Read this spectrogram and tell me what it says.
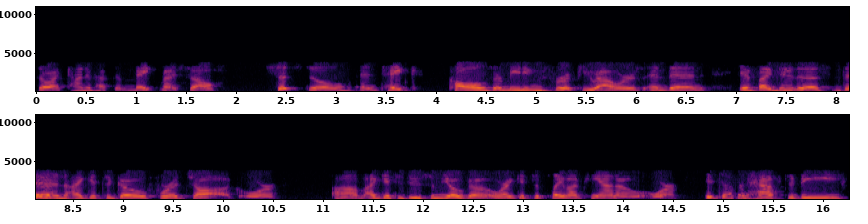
So I kind of have to make myself sit still and take calls or meetings for a few hours and then if I do this, then I get to go for a jog or um, I get to do some yoga or I get to play my piano or it doesn't have to be,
